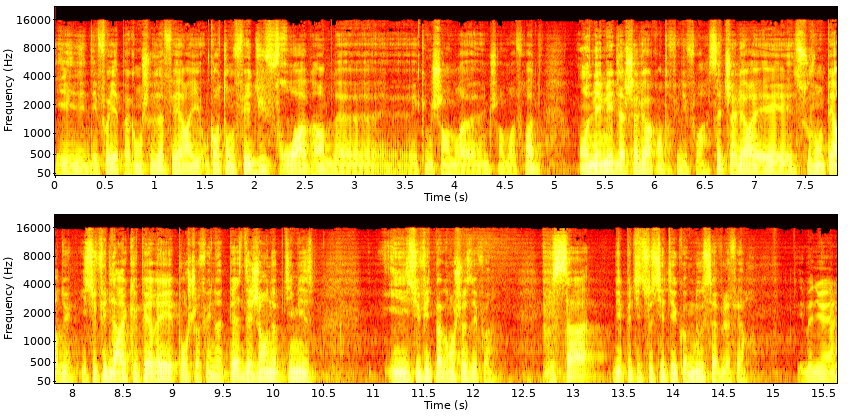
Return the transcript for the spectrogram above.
Et des fois, il n'y a pas grand-chose à faire. Quand on fait du froid, par exemple, euh, avec une chambre, une chambre froide, on émet de la chaleur quand on fait du froid. Cette chaleur est souvent perdue. Il suffit de la récupérer pour chauffer une autre pièce. Déjà, on optimise. Il suffit de pas grand-chose des fois. Et ça, des petites sociétés comme nous savent le faire. Emmanuel?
